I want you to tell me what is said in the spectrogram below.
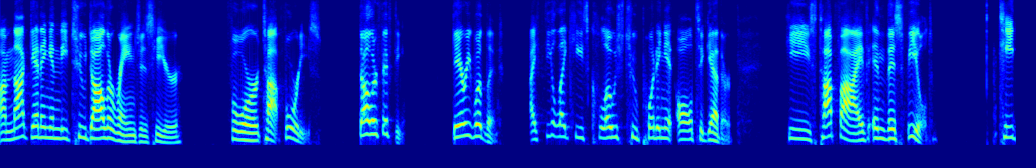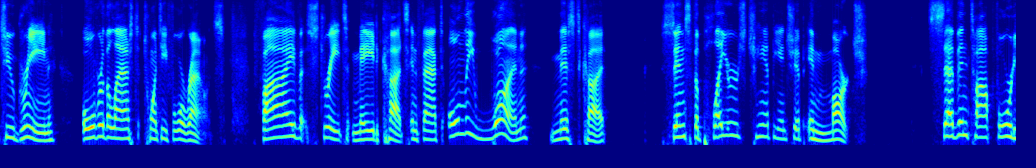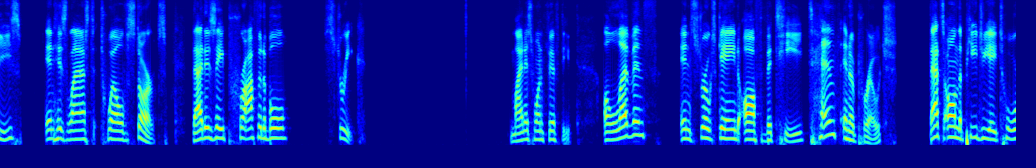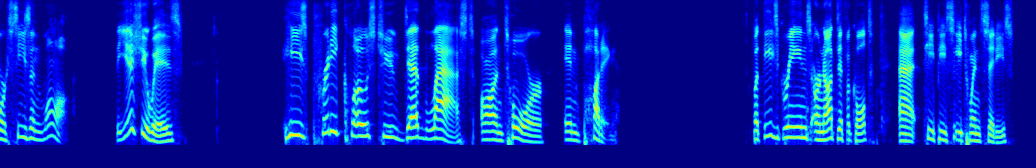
I'm not getting in the $2 ranges here for top 40s. $1.50. Gary Woodland. I feel like he's close to putting it all together. He's top five in this field. tee to green over the last 24 rounds. Five straight made cuts. In fact, only one missed cut since the Players' Championship in March. Seven top 40s in his last 12 starts. That is a profitable streak. Minus 150. 11th in strokes gained off the tee, 10th in approach. That's on the PGA Tour season long. The issue is he's pretty close to dead last on tour in putting. But these greens are not difficult at TPC Twin Cities.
